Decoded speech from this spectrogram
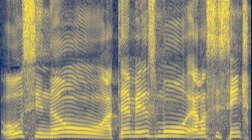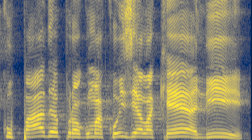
ou se não, até mesmo ela se sente culpada por alguma coisa e ela quer ali,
